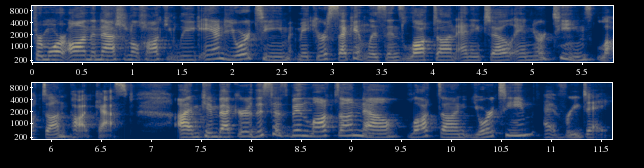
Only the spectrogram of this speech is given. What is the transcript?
For more on the National Hockey League and your team, make your second listens Locked On NHL and your team's Locked On podcast. I'm Kim Becker. This has been Locked On Now, Locked On Your Team Every Day.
